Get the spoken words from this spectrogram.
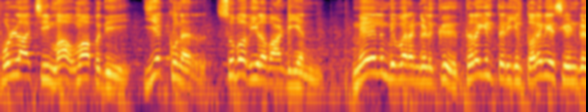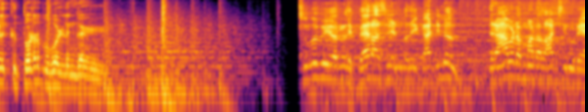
பொள்ளாச்சி மா உமாபதி இயக்குனர் சுப வீரபாண்டியன் மேலும் விவரங்களுக்கு திரையில் தெரியும் தொலைபேசி எண்களுக்கு தொடர்பு கொள்ளுங்கள். சுபவி அவர்களை பேராசிரியர் என்பதை காட்டிலும் திராவிட மாடல் ஆட்சியினுடைய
